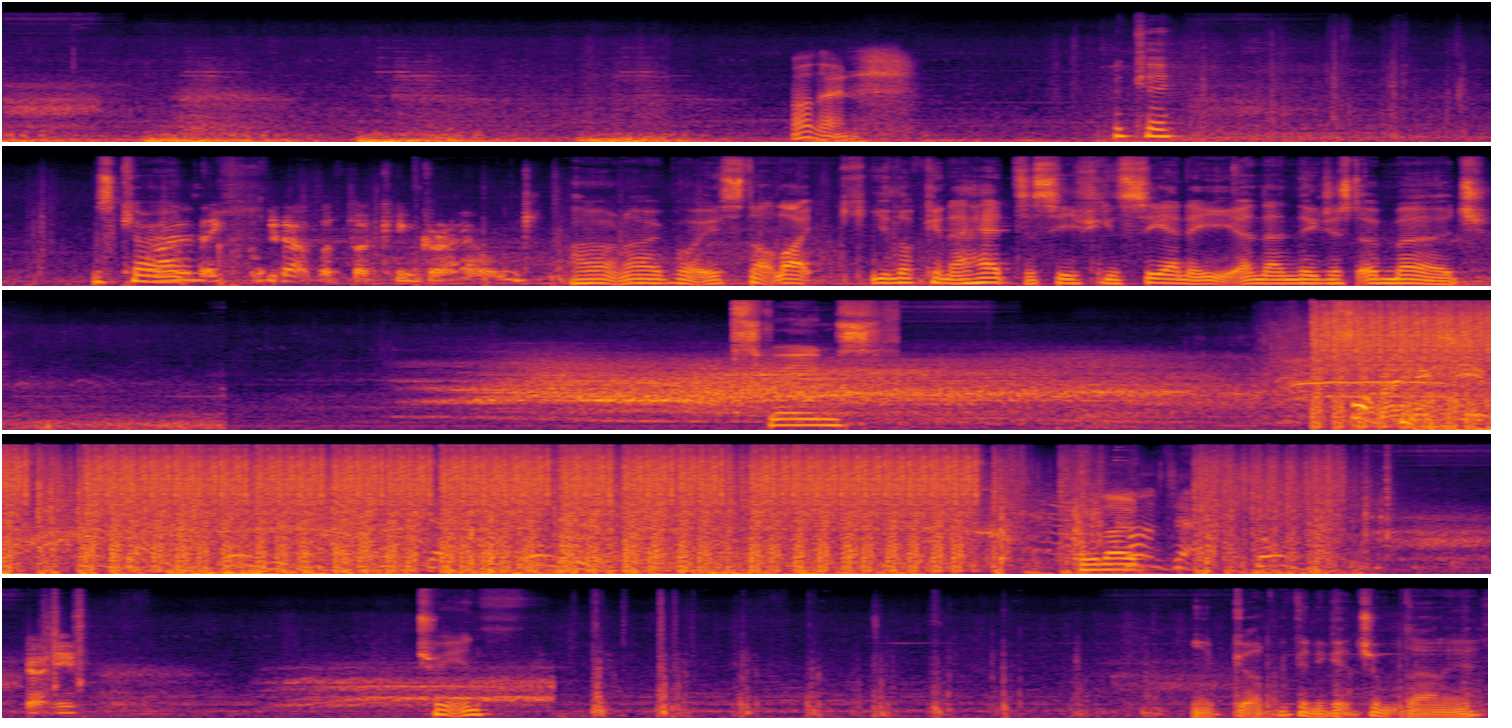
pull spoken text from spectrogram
Well then. Okay. Let's carry Why are they coming out the fucking ground? I don't know, but it's not like you're looking ahead to see if you can see any and then they just emerge. Screams. Right next to you. Reload. Contact! Got you. Treating. Oh god, I'm gonna get jumped down here.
